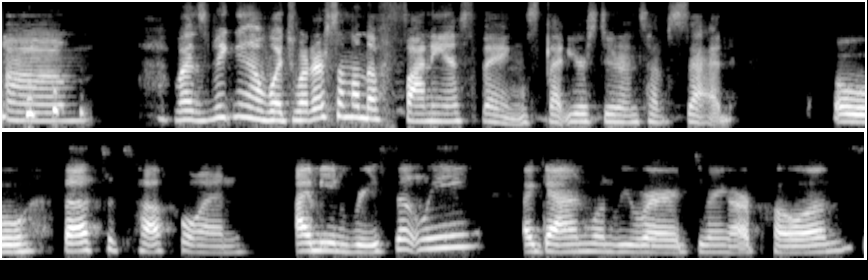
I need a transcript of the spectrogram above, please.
um, but speaking of which, what are some of the funniest things that your students have said? Oh, that's a tough one. I mean, recently, again, when we were doing our poems,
